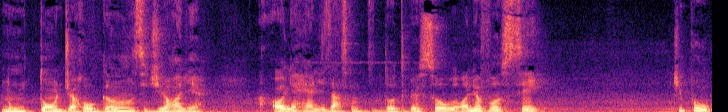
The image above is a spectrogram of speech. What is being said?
num tom de arrogância, de olha, olha a realização da outra pessoa, olha você, tipo,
